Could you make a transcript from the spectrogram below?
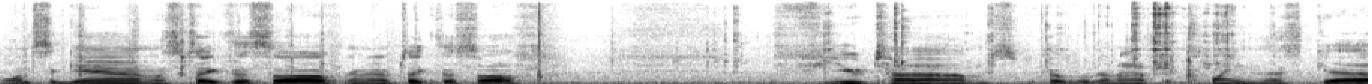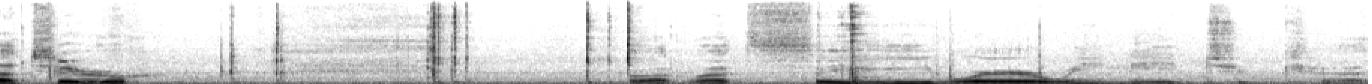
once again, let's take this off. We're gonna to take this off a few times because we're gonna have to clean this guy too. But let's see where we need to cut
